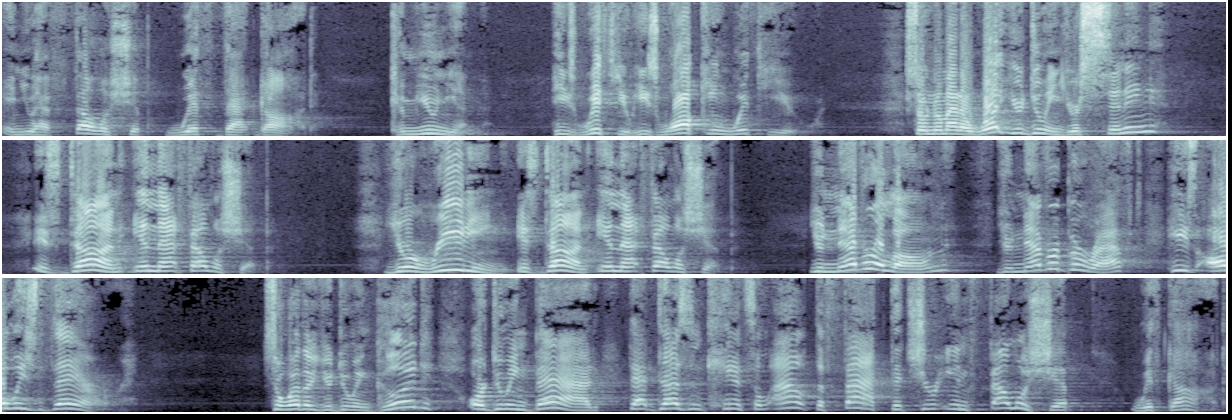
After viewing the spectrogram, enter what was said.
and you have fellowship with that God. Communion. He's with you, He's walking with you. So no matter what you're doing, your sinning is done in that fellowship. Your reading is done in that fellowship. You're never alone. You're never bereft. He's always there. So whether you're doing good or doing bad, that doesn't cancel out the fact that you're in fellowship with God.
